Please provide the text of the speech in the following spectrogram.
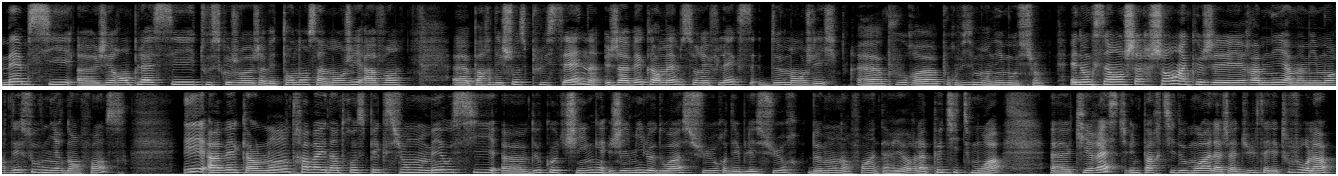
même si euh, j'ai remplacé tout ce que j'avais tendance à manger avant par des choses plus saines, j'avais quand même ce réflexe de manger pour, pour vivre mon émotion. Et donc c'est en cherchant hein, que j'ai ramené à ma mémoire des souvenirs d'enfance et avec un long travail d'introspection, mais aussi euh, de coaching, j'ai mis le doigt sur des blessures de mon enfant intérieur, la petite moi, euh, qui reste une partie de moi à l'âge adulte, elle est toujours là.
